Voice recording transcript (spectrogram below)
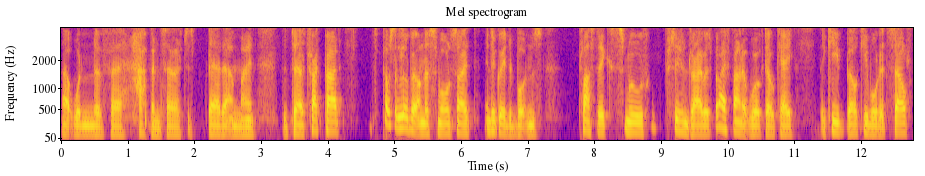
that wouldn't have uh, happened. So just bear that in mind. The uh, trackpad, it's posted a little bit on the small side, integrated buttons, plastic, smooth, precision drivers, but I found it worked okay. The key, keyboard itself,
